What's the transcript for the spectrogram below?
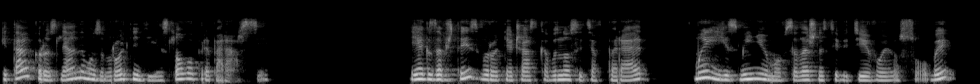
І так розглянемо зворотнє дієслово prepararsi. Як завжди, зворотня частка виноситься вперед, ми її змінюємо в залежності від дієвої особи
